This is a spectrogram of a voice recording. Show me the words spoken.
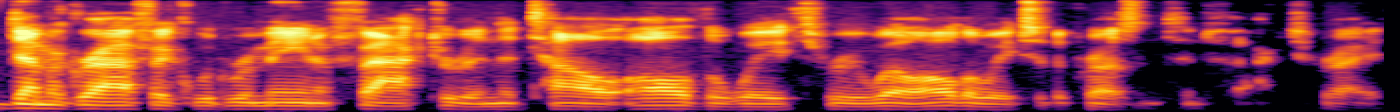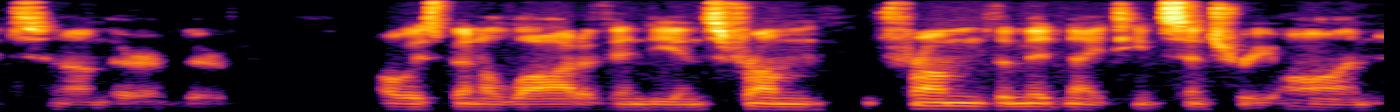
demographic would remain a factor in Natal all the way through, well, all the way to the present, in fact, right? Um, there, there have always been a lot of Indians from from the mid 19th century on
